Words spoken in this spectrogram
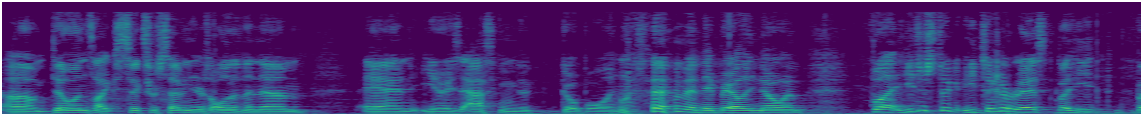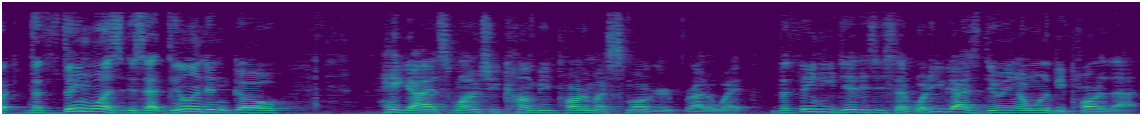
um, Dylan's like six or seven years older than them, and you know he's asking to go bowling with them, and they barely know him. But he just took he took a risk. But he but the thing was is that Dylan didn't go, hey guys, why don't you come be part of my small group right away? The thing he did is he said, what are you guys doing? I want to be part of that.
